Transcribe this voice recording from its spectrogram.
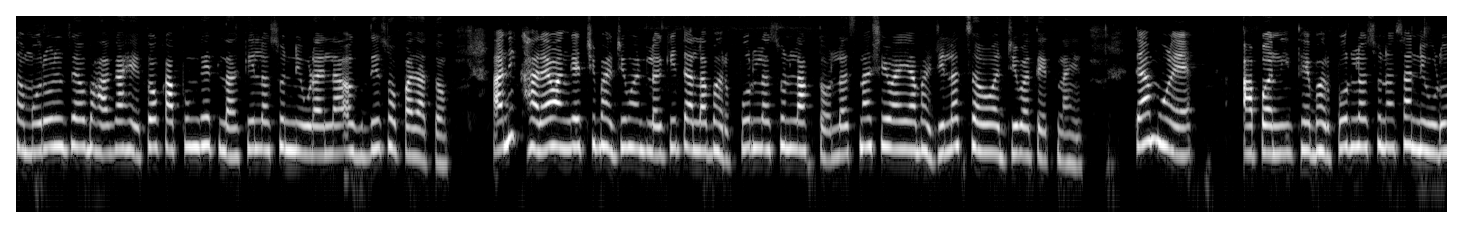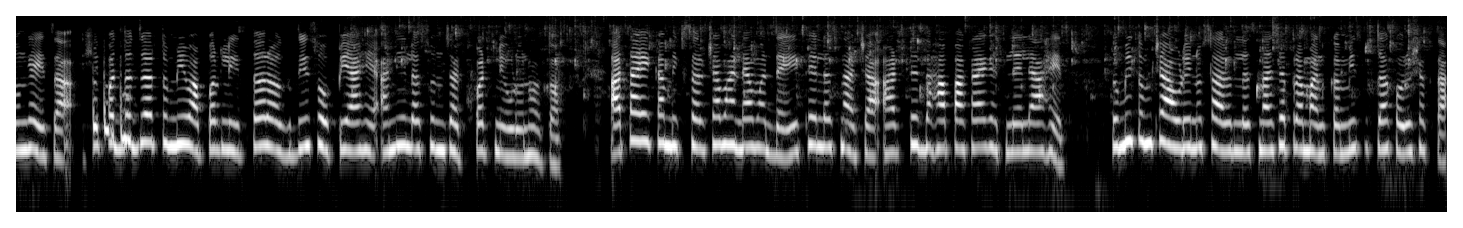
समोरून जो भाग आहे तो कापून घेतला की लसूण निवडायला अगदी सोपा जातो. आणि खाऱ्या वांग्याची भाजी म्हटलं की त्याला भरपूर लसूण लागतो. लसणाशिवाय या भाजीला चव अजिबात येत नाही. त्यामुळे आपण इथे भरपूर लसूण असा निवडून घ्यायचा. ही पद्धत जर तुम्ही वापरली तर अगदी सोपी आहे आणि लसूण झटपट निवडून होतं. आता एका मिक्सरच्या भांड्यामध्ये इथे लसणाच्या आठ ते दहा पाकळ्या घेतलेल्या आहेत. तुम्ही तुमच्या आवडीनुसार लसणाचे प्रमाण कमीसुद्धा करू शकता.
